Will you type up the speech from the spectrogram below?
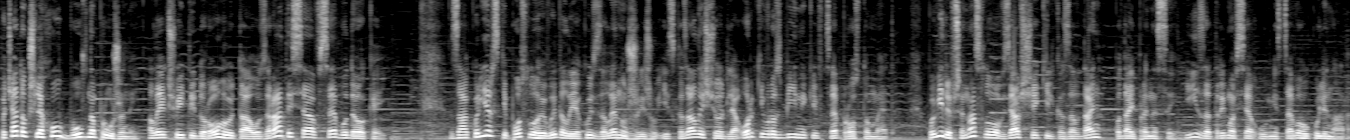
Початок шляху був напружений, але якщо йти дорогою та озиратися, все буде окей. За кур'єрські послуги видали якусь зелену жижу і сказали, що для орків-розбійників це просто мед. Повіривши на слово, взяв ще кілька завдань, подай принеси, і затримався у місцевого кулінара.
